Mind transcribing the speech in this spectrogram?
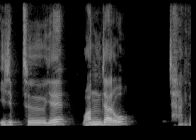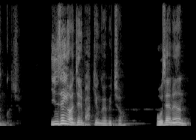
이집트의 왕자로 자라게 된 거죠. 인생이 완전히 바뀐 거예요. 그렇죠? 모세는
